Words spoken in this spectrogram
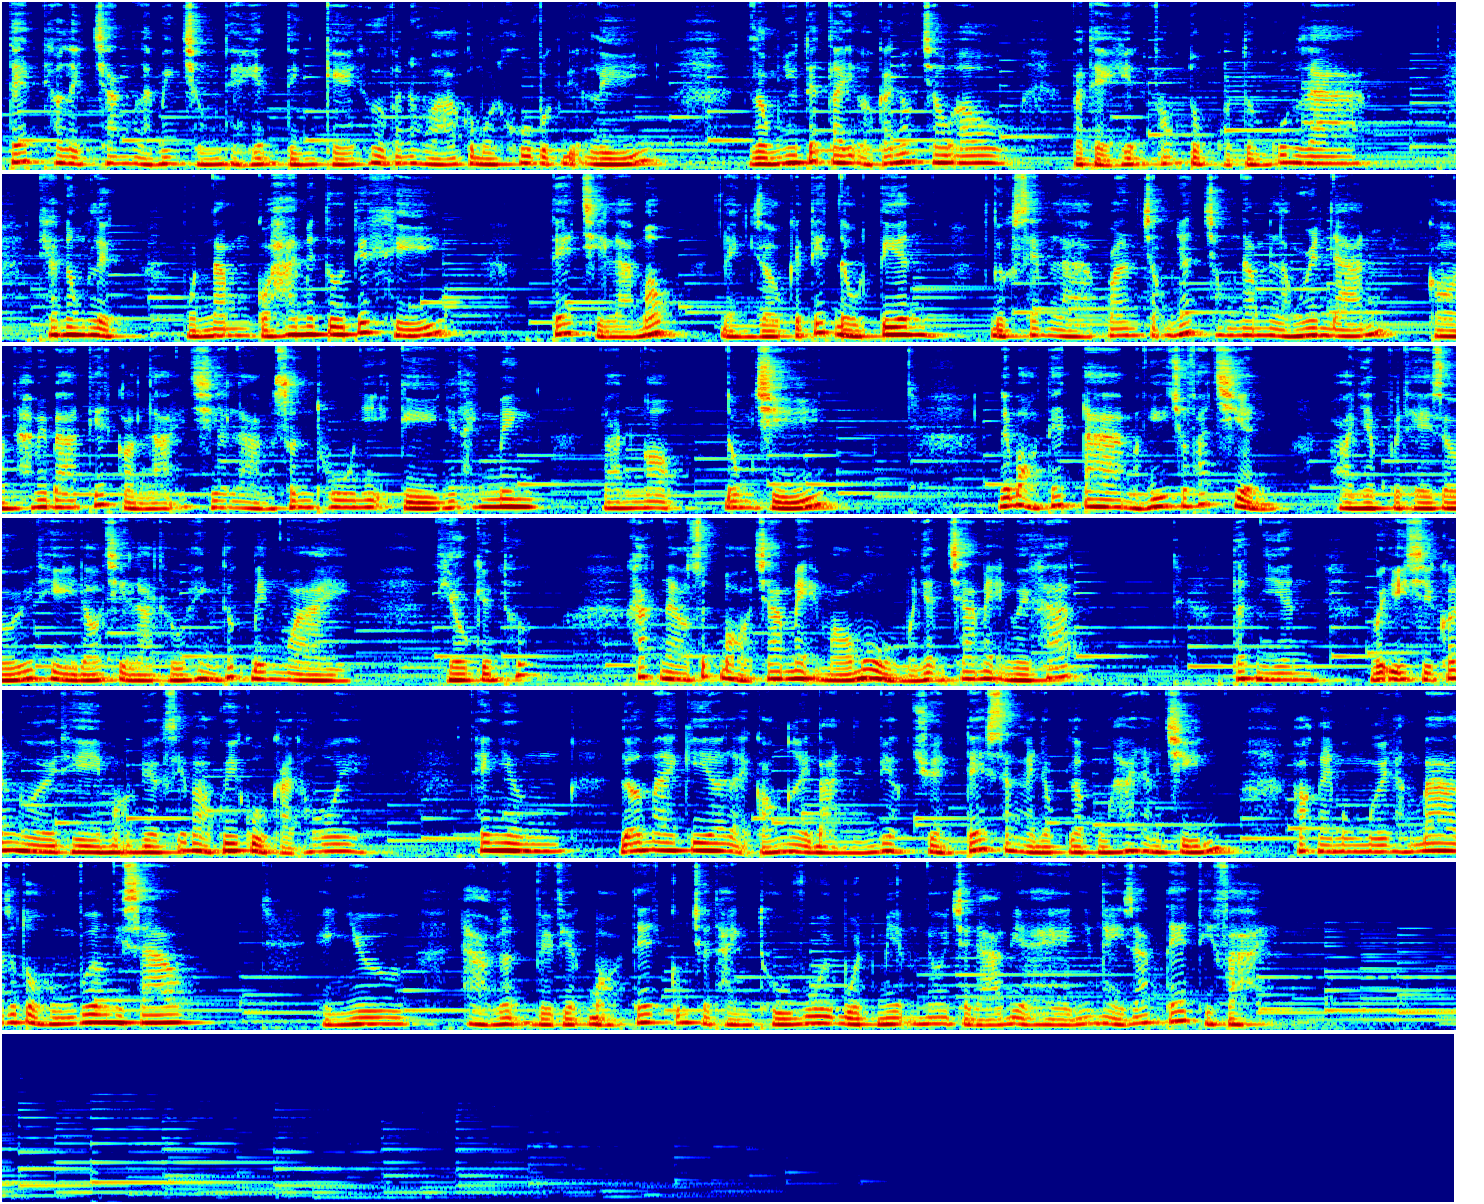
Tết theo lịch trăng là minh chứng thể hiện tính kế thừa văn hóa của một khu vực địa lý, giống như Tết Tây ở các nước châu Âu và thể hiện phong tục của từng quốc gia. Theo nông lịch, một năm có 24 tiết khí. Tết chỉ là mốc đánh dấu cái tiết đầu tiên, được xem là quan trọng nhất trong năm là nguyên đán còn 23 tiết còn lại chia làm xuân thu nhị kỳ như thanh minh, đoan ngọ, đông chí. Nếu bỏ Tết ta mà nghĩ cho phát triển, hòa nhập với thế giới thì đó chỉ là thứ hình thức bên ngoài, thiếu kiến thức, khác nào dứt bỏ cha mẹ máu mủ mà nhận cha mẹ người khác. Tất nhiên, với ý chí con người thì mọi việc sẽ vào quy củ cả thôi. Thế nhưng lỡ mai kia lại có người bàn đến việc chuyển Tết sang ngày độc lập mùng 2 tháng 9 hoặc ngày mùng 10 tháng 3 do tổ Hùng Vương thì sao? Hình như thảo luận về việc bỏ Tết cũng trở thành thú vui buột miệng nơi trà đá vỉa hè những ngày giáp Tết thì phải.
